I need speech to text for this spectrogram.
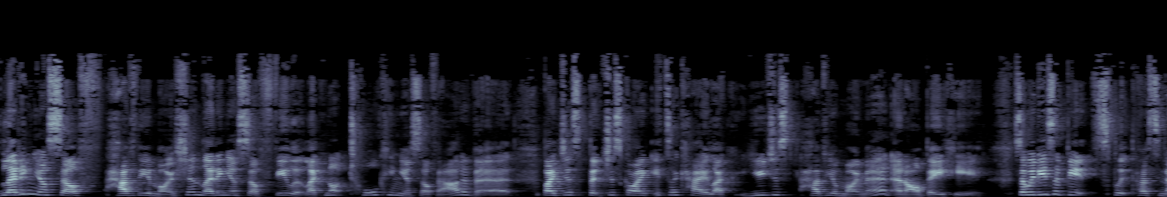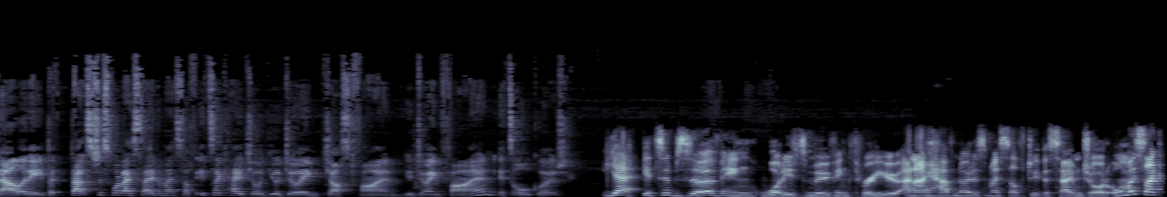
letting yourself have the emotion, letting yourself feel it, like not talking yourself out of it, by just but just going, it's okay. Like you just have your moment, and I'll be here. So it is a bit split personality, but that's just what I say to myself. It's okay, George. You're doing just fine. You're doing fine. It's all good. Yeah, it's observing what is moving through you. And I have noticed myself do the same, Jord. Almost like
